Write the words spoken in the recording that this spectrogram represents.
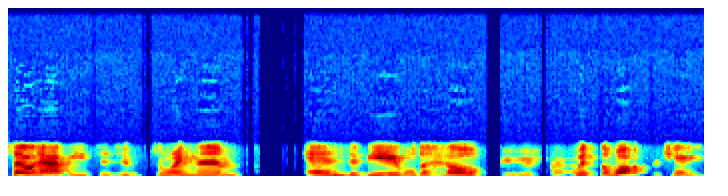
so happy to join them and to be able to help with the Walk for Change.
